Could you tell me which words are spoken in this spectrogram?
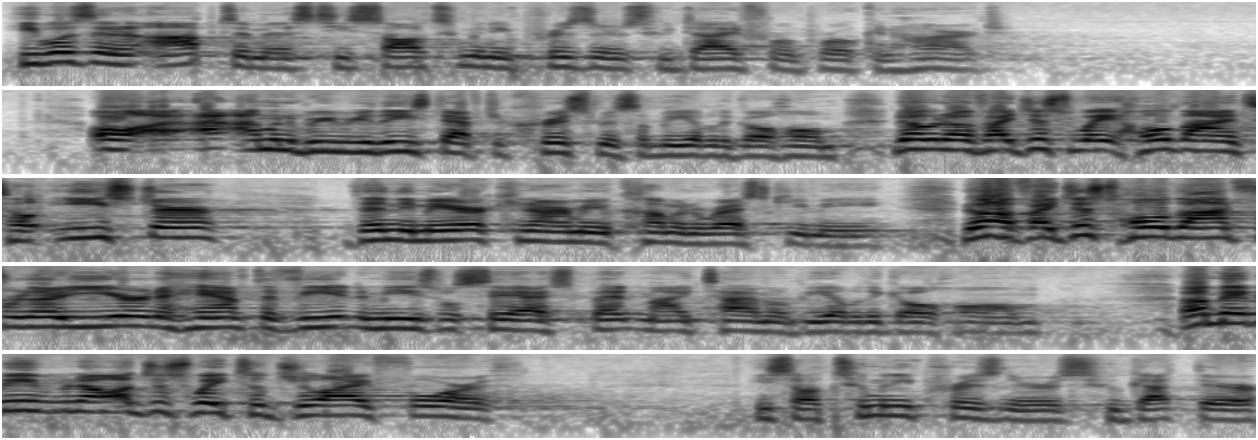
He wasn't an optimist. He saw too many prisoners who died from a broken heart. Oh, I, am going to be released after Christmas. I'll be able to go home. No, no, if I just wait, hold on until Easter, then the American army will come and rescue me. No, if I just hold on for another year and a half, the Vietnamese will say I spent my time, I'll be able to go home. Oh, maybe, no, I'll just wait till July 4th. He saw too many prisoners who got their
